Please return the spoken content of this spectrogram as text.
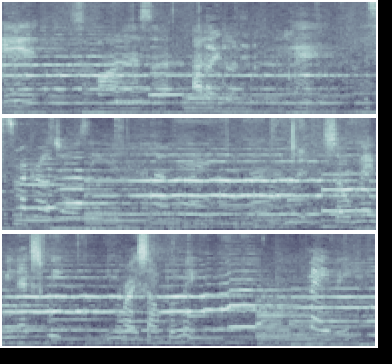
Ed, Savannah, that's uh, How you doing, This is my girl Josie. Hello. So maybe next week you can write something for me. Maybe.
